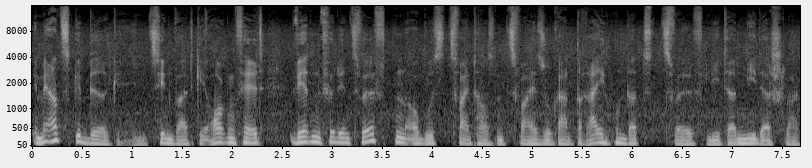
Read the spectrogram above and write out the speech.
Im Erzgebirge in Zinnwald-Georgenfeld werden für den 12. August 2002 sogar 312 Liter Niederschlag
